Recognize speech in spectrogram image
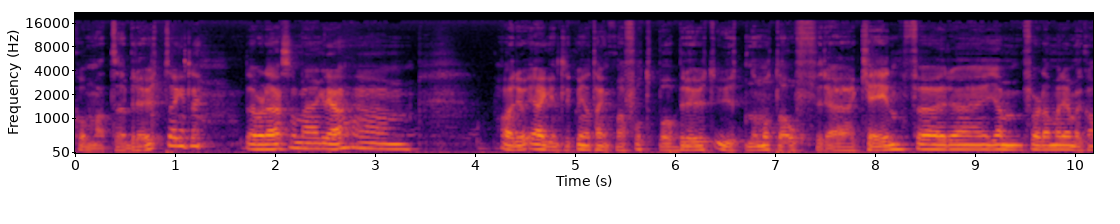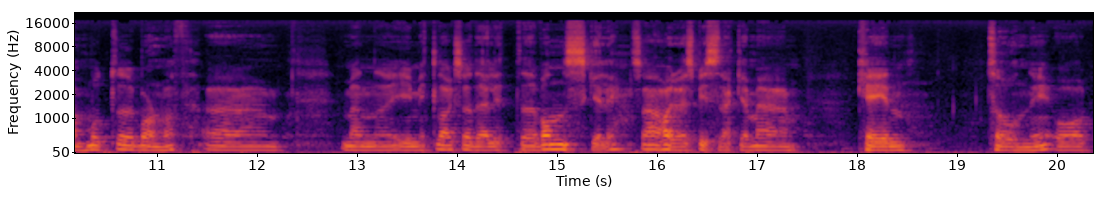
komme meg til Braut, egentlig. Det var det som er greia. Jeg har jo egentlig kunnet tenkt meg å fått på Braut uten å måtte ofre Kane før, eh, hjem, før de har hjemmekamp mot Bournemouth. Men eh, i mitt lag så er det litt eh, vanskelig. Så jeg har jo ei spissrekke med Kane, Tony og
